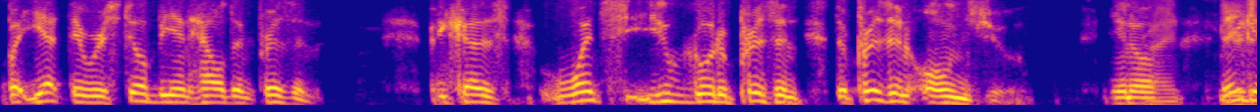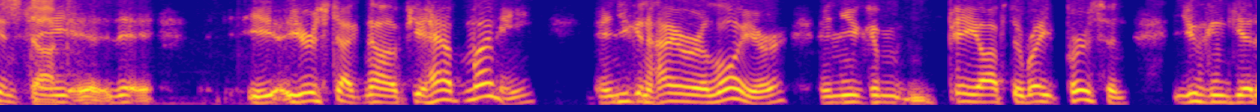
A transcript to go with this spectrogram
but yet they were still being held in prison because once you go to prison, the prison owns you. You know, right. they can say uh, you're stuck. Now, if you have money, and you can hire a lawyer and you can pay off the right person, you can get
